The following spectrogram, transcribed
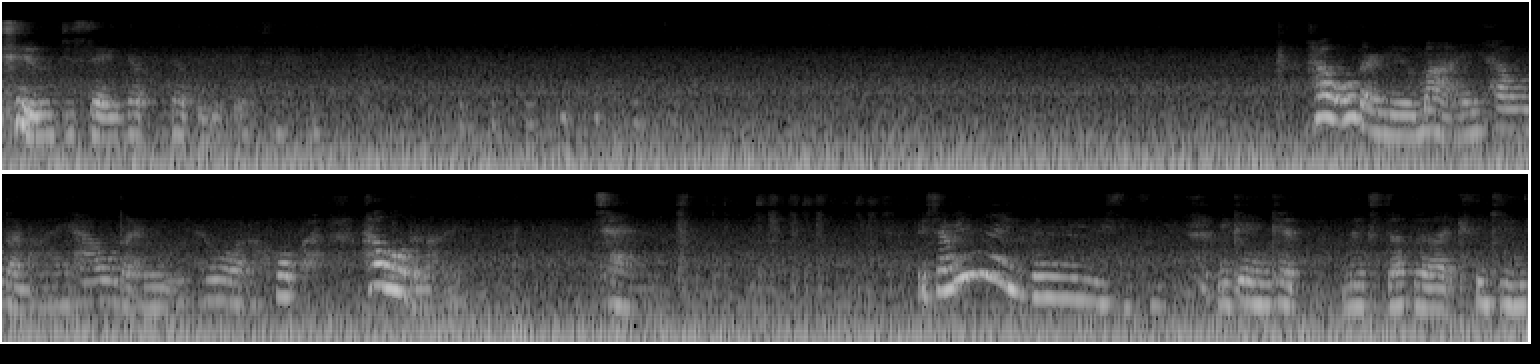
Stay tuned. Just say don't don't believe this. How old are you? My, how old am I? How old are we? Who are, who, how old am I? Ten. For some reason I've been recently getting kept mixed up by like thinking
